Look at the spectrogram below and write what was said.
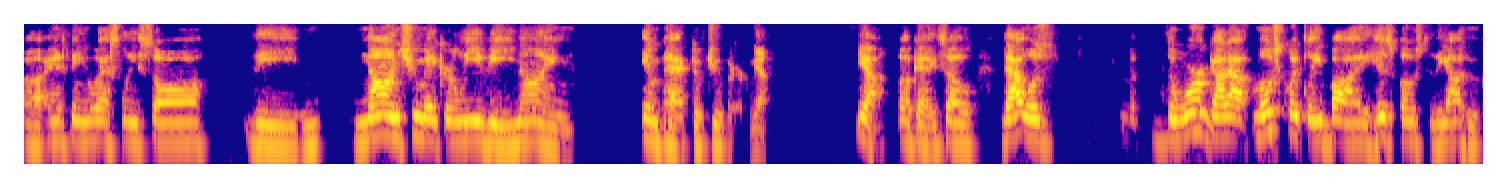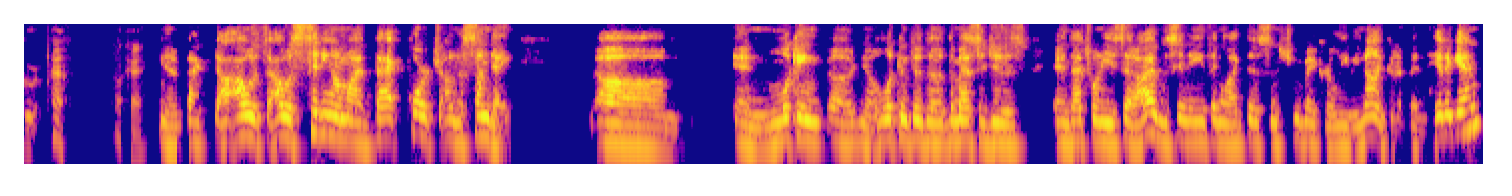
uh, Anthony Wesley saw the non Shoemaker Levy 9 impact of Jupiter? Yeah. Yeah. Okay. So that was the word got out most quickly by his post to the Yahoo group. Okay. You know, in fact, I was I was sitting on my back porch on a Sunday, um, and looking, uh, you know, looking through the the messages, and that's when he said, "I haven't seen anything like this since Shoemaker Levy Nine. Could have been hit again."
